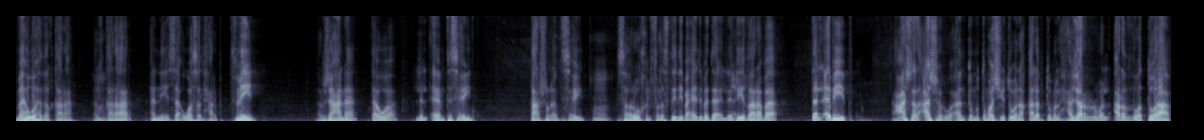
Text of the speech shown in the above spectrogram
ما هو هذا القرار؟ القرار أني سأواصل الحرب. اثنين رجعنا توا للام 90 تعرف شنو الام 90 صاروخ الفلسطيني بعيد المدى الذي ضرب تل أبيب. عشر أشهر وأنتم تمشطون قلبتم الحجر والأرض والتراب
